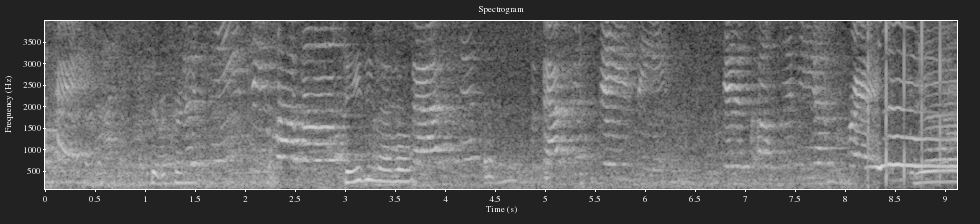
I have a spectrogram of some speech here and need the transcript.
Okay, Is it the recording? daisy level. Daisy level. Fastest, the fastest daisy is Olivia Gray. Yay!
